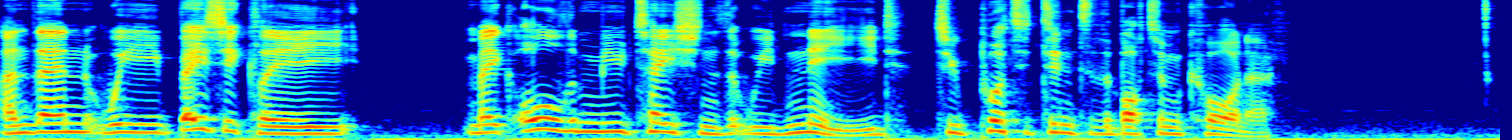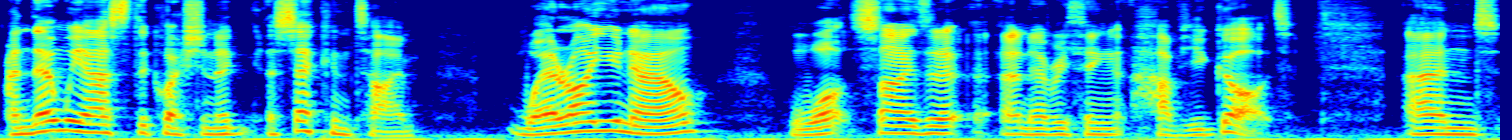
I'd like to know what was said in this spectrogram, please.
And then we basically make all the mutations that we need to put it into the bottom corner. And then we ask the question a, a second time, where are you now? What size and everything have you got? And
